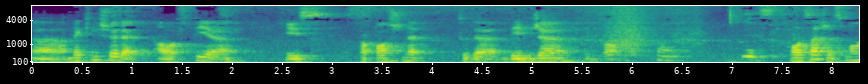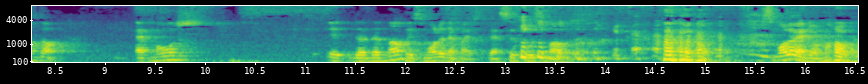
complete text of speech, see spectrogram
uh, making sure that our fear is proportionate to the danger involved. yes. For such a small dog, at most, it, the, the mouth is smaller than my than Sifu's mouth. smaller than your mouth.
